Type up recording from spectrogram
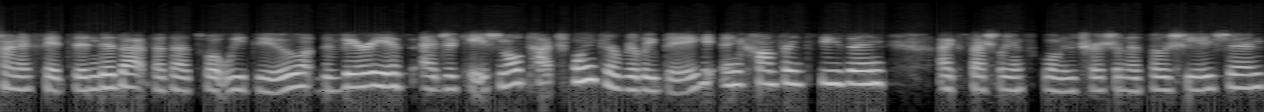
kind of fits into that, that that's what we do. The various educational touch points are really big in conference season, especially in School Nutrition Association.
